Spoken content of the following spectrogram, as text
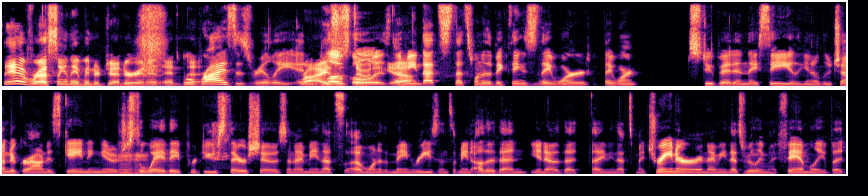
they have wrestling and they have intergender and and Well, uh, Rise is really and Rise is local doing it, is. yeah. I mean, that's that's one of the big things. They were they weren't stupid and they see you know Lucha Underground is gaining you know just the Mhm. way they produce their shows and I mean that's uh, one of the main reasons. I mean, other than you know that I mean that's my trainer and I mean that's really Mhm. my family, but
